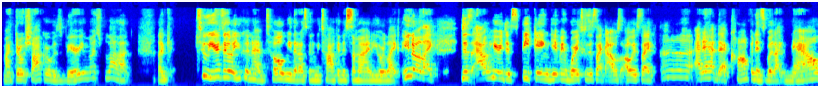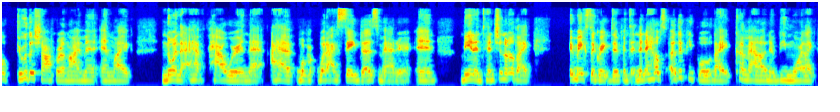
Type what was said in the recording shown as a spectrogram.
My throat chakra was very much blocked. Like two years ago, you couldn't have told me that I was going to be talking to somebody or like, you know, like just out here, just speaking, giving words. Cause it's like, I was always like, uh, I didn't have that confidence. But like now through the chakra alignment and like knowing that I have power and that I have what, what I say does matter and being intentional, like it makes a great difference. And then it helps other people like come out and be more like,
